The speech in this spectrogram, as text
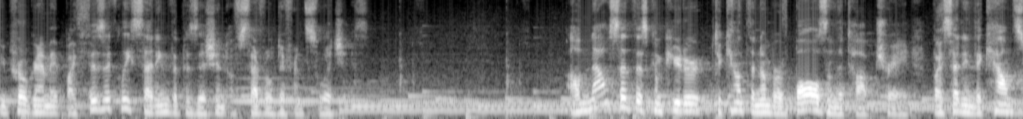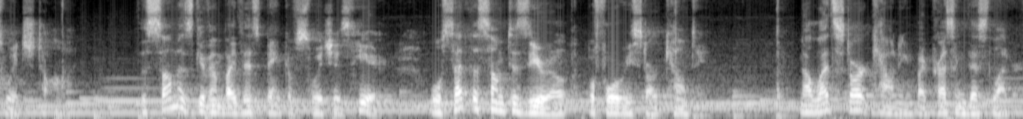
we program it by physically setting the position of several different switches. I'll now set this computer to count the number of balls in the top tray by setting the count switch to on. The sum is given by this bank of switches here. We'll set the sum to zero before we start counting. Now let's start counting by pressing this lever.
